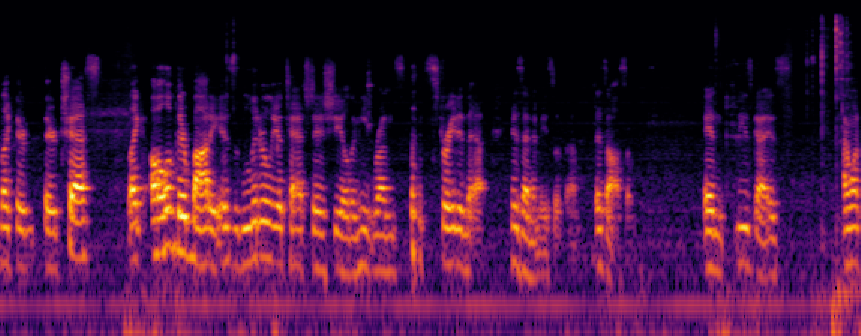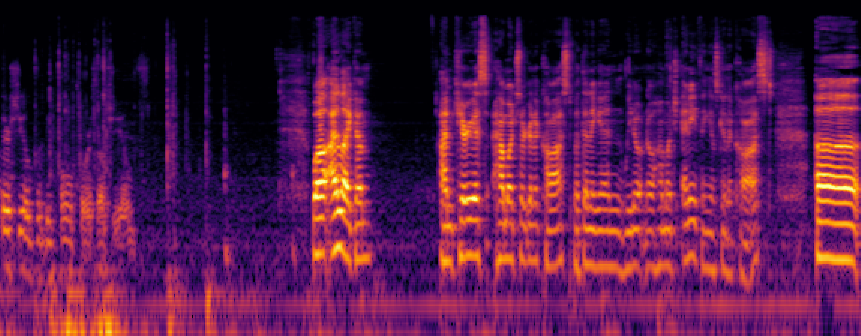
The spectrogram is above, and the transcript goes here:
like their their chest, like all of their body is literally attached to his shield, and he runs straight into his enemies with them. It's awesome. And these guys, I want their shields to be full torso shields. Well, I like them. I'm curious how much they're going to cost, but then again, we don't know how much anything is going to cost. Uh,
